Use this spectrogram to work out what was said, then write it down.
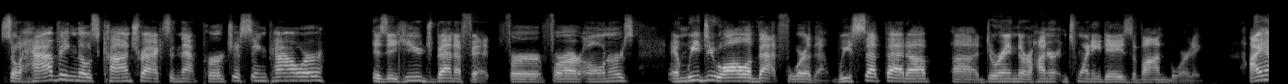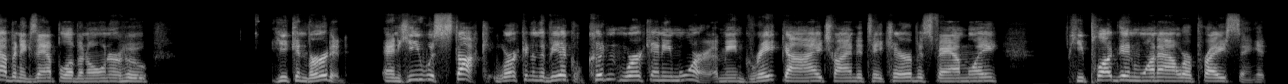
So having those contracts and that purchasing power is a huge benefit for for our owners. And we do all of that for them. We set that up uh, during their 120 days of onboarding. I have an example of an owner who he converted and he was stuck working in the vehicle, couldn't work anymore. I mean, great guy trying to take care of his family. He plugged in one hour pricing. It,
